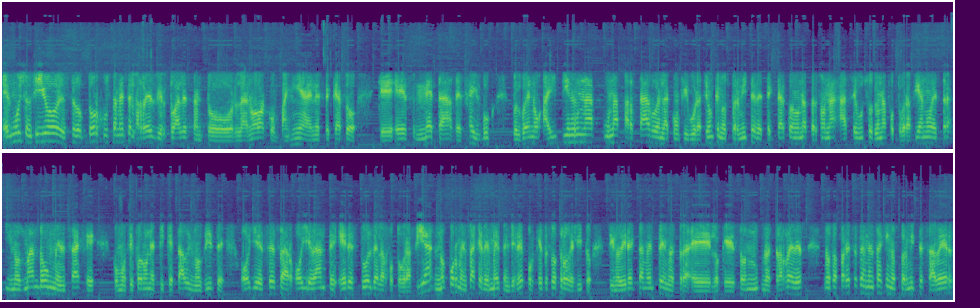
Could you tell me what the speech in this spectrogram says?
Es muy sencillo, este doctor, justamente las redes virtuales, tanto la nueva compañía, en este caso que es Meta de Facebook, pues bueno, ahí tiene una, un apartado en la configuración que nos permite detectar cuando una persona hace uso de una fotografía nuestra y nos manda un mensaje como si fuera un etiquetado y nos dice, oye César, oye Dante, ¿eres tú el de la fotografía? No por mensaje de Messenger, ¿eh? porque ese es otro delito, sino directamente en nuestra, eh, lo que son nuestras redes, nos aparece ese mensaje y nos permite saber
